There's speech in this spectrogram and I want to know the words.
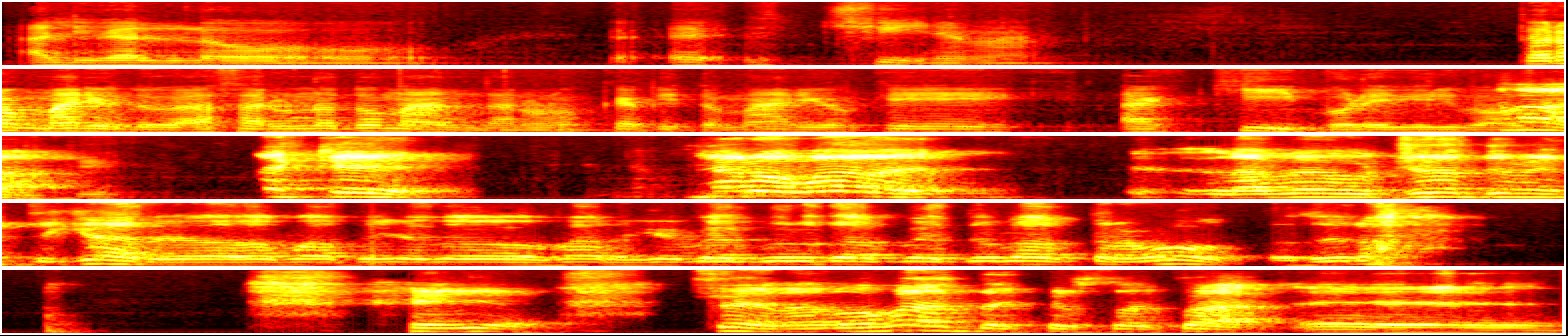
a livello eh, cinema. Però Mario doveva fare una domanda, non ho capito Mario, che, a chi volevi rivolgerti? Ah, è che Caro Vale, l'avevo già dimenticato la domanda che dovevo fare, che mi è venuta a mente un'altra volta, se no... Io, cioè la domanda è questa qua, eh,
